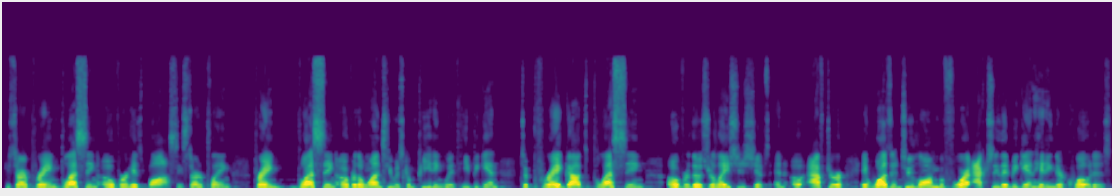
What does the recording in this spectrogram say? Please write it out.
He started praying blessing over his boss. He started praying, praying blessing over the ones he was competing with. He began to pray God's blessing over those relationships. And uh, after it wasn't too long before actually they began hitting their quotas.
